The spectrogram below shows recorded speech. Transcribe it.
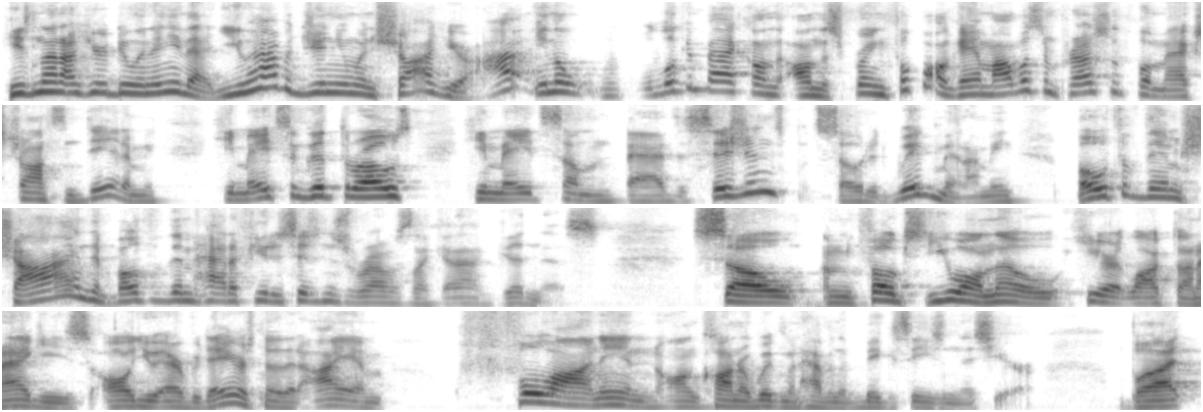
He's not out here doing any of that. You have a genuine shot here. I, you know, looking back on the, on the spring football game, I was impressed with what Max Johnson did. I mean, he made some good throws. He made some bad decisions, but so did Weigman. I mean, both of them shined, and both of them had a few decisions where I was like, ah, goodness. So, I mean, folks, you all know here at Locked On Aggies, all you everydayers know that I am full on in on Conner Weigman having a big season this year. But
